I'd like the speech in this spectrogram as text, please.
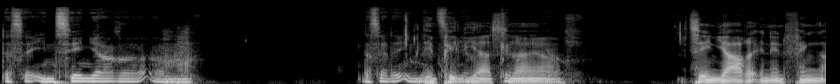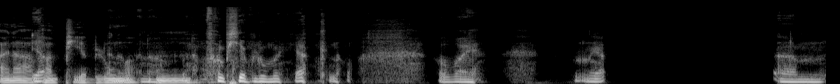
dass er ihn zehn Jahre, ähm, dass er ihn den Pelias, genau, ja, ja. Zehn Jahre in den Fängen einer ja, Vampirblume. Einer, einer, mhm. einer Vampirblume, ja, genau. Wobei, ja. Ähm,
